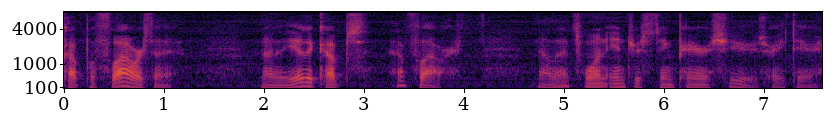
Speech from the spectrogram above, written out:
cup with flowers in it. None of the other cups have flowers. Now that's one interesting pair of shoes right there.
